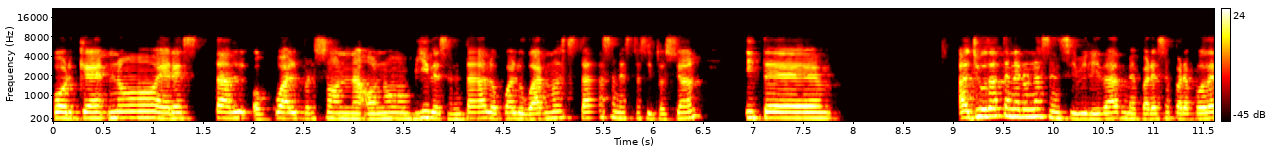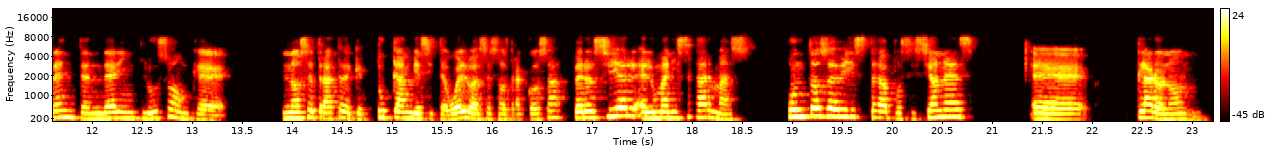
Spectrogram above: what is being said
porque no eres tal o cual persona o no vives en tal o cual lugar, no estás en esta situación y te ayuda a tener una sensibilidad, me parece, para poder entender incluso, aunque no se trate de que tú cambies y te vuelvas, es otra cosa, pero sí el, humanizar más puntos de vista, posiciones, eh, claro, ¿no?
